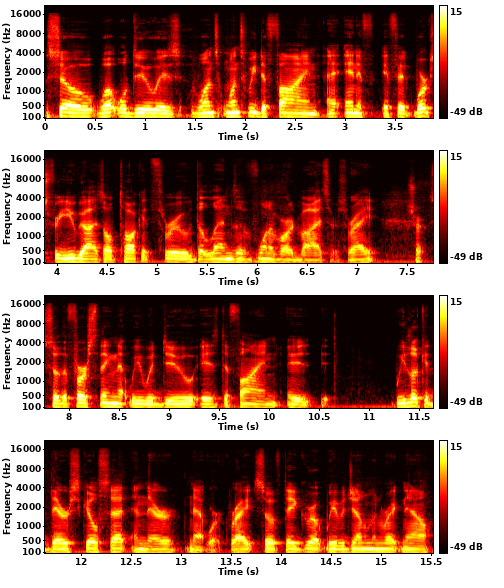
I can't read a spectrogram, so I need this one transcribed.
so what we'll do is once once we define, and if if it works for you guys, I'll talk it through the lens of one of our advisors, right? Sure. So the first thing that we would do is define. It, we look at their skill set and their network, right? So if they grew up, we have a gentleman right now.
